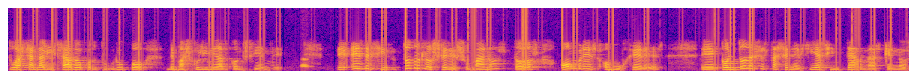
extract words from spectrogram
tú has analizado con tu grupo de masculinidad consciente. Es decir, todos los seres humanos, todos, hombres o mujeres, eh, con todas estas energías internas que nos,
